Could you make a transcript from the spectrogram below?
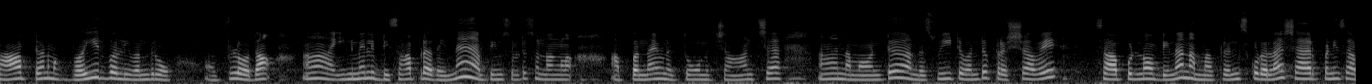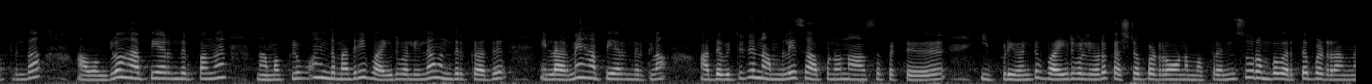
சாப்பிட்டா நமக்கு வயிறு வலி வந்துடும் அவ்வளோதான். ஆ இனிமேல் இப்படி சாப்பிடாத என்ன? அப்படின்னு சொல்லிட்டு சொன்னாங்களாம். அப்போ தான் இவனுக்கு தோணுச்சான் ஆ, நம்ம வந்துட்டு அந்த ஸ்வீட்டை வந்துட்டு ஃப்ரெஷ்ஷாகவே சாப்பிட்ணும் அப்படின்னா நம்ம ஃப்ரெண்ட்ஸ் கூடலாம் ஷேர் பண்ணி சாப்பிட்ருந்தா அவங்களும் ஹாப்பியாக இருந்திருப்பாங்க. நமக்கும் இந்த மாதிரி வயிறு வலிலாம் வந்திருக்காது. எல்லாருமே ஹாப்பியாக இருந்திருக்கலாம். அதை விட்டுட்டு நம்மளே சாப்பிடணும்னு ஆசைப்பட்டு இப்படி வந்துட்டு வயிறு வலியோட கஷ்டப்படுறோம். நம்ம ஃப்ரெண்ட்ஸும் ரொம்ப வருத்தப்படுறாங்க.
